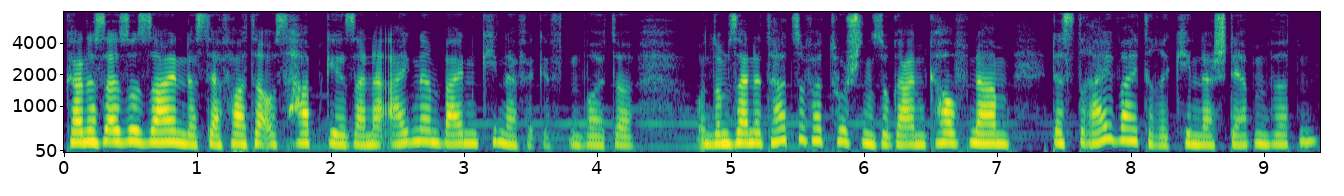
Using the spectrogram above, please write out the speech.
Kann es also sein, dass der Vater aus Habgier seine eigenen beiden Kinder vergiften wollte und um seine Tat zu vertuschen sogar in Kauf nahm, dass drei weitere Kinder sterben würden?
